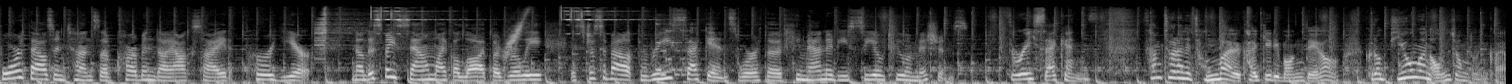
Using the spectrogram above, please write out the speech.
4,000 tons of carbon dioxide per year. Now, this may sound like a lot, but really, it's just about three seconds worth of humanity's CO2 emissions. Three seconds. 3초라니 정말 갈 길이 먼데요. 그럼 비용은 어느 정도인가요?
